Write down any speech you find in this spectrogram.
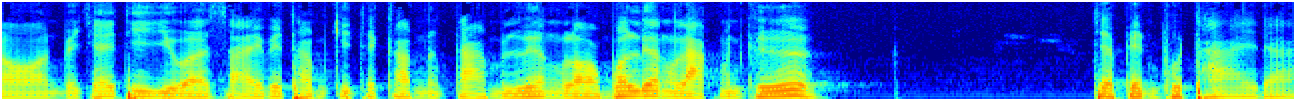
นอนไปใช้ที่อยู่อาศัยไปทำกิจกรรมต่าง ๆ มันเรื่องรอง เพราะเรื่องหลักมันคือ จะเป็นพุทธายได้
